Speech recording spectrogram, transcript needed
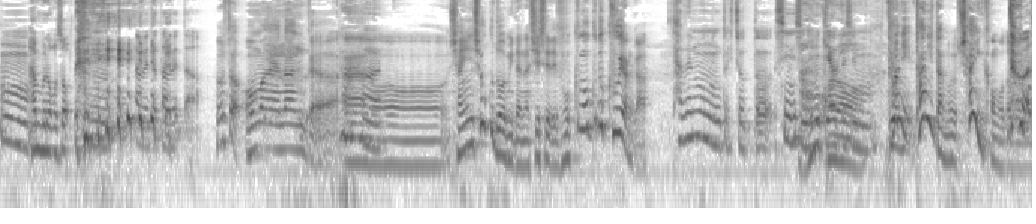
と。うん。半分残そう食べた食べた。そしたらお前なんか、あの社員食堂みたいな姿勢で黙々と食うやんか。食べ物の時ちょっと真摯に向き合ってしまう。タニタニタンの社員かもだからい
